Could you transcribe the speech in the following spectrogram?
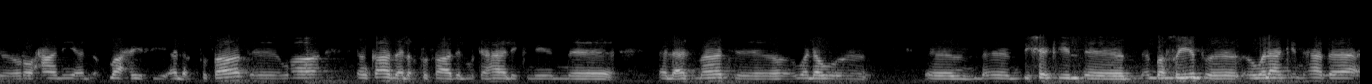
روحاني الإصلاحي في الاقتصاد وإنقاذ الاقتصاد المتهالك من الأزمات آه، ولو آه، بشكل آه، بسيط ولكن هذا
